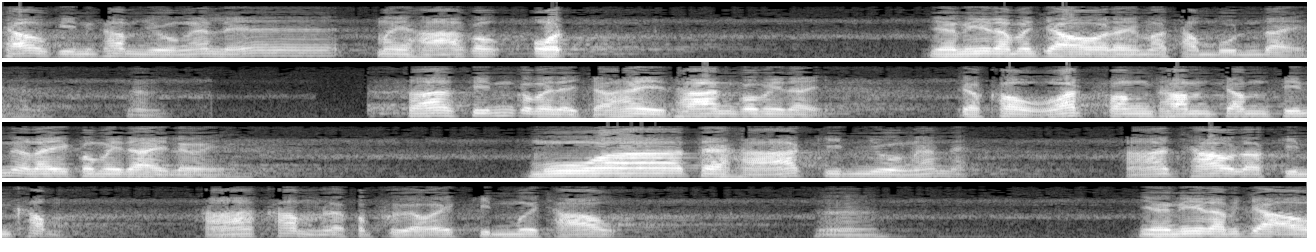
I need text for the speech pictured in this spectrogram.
เช้ากินค่ำอยู่งั้นแหละไม่หาก็อด อย่างนี้เรามันจะเอาอะไรมาทำบุญได้นั่นสาสินก็ไม่ได้จะให้ทานก็ไม่ได้ จะเข้าวัดฟังธรรมจำสินอะไรก็ไม่ได้เลย มัวแต่หากินอยู่นั้นแหละหาเช้าแล้วกินค่ำหาค่ำแล้วก็เผื่อไว้กินมื้อเช้าออย่างนี้เราจะเอา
